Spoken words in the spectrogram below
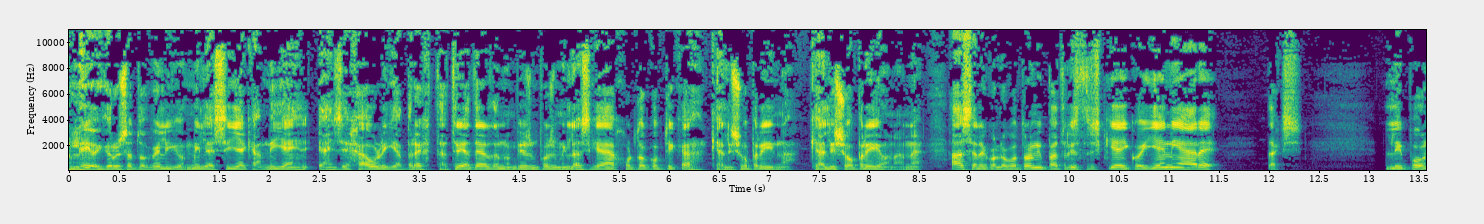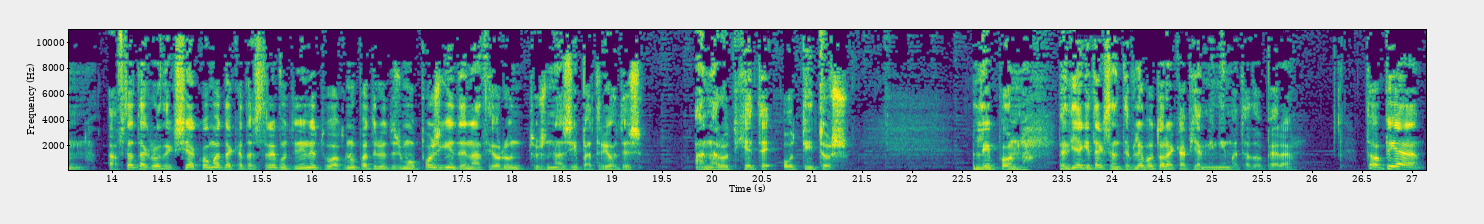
Μου λέει ο Γιώργος από το Βέλγιο, μίλα εσύ για Καμί, για Αιζεχάουρ, για Μπρέχτ. Τα τρία τέταρτα νομίζουν πως μιλάς για χορτοκοπτικά και αλυσοπρίνα. Και αλυσοπρίωνα, ναι. Άσε ρε κολογοτρόνη, πατρίς, θρησκεία, οικογένεια, ρε. Εντάξει. Λοιπόν, αυτά τα ακροδεξιά κόμματα καταστρέφουν την έννοια του αγνού πατριωτισμού. Πώς γίνεται να θεωρούν τους Ναζί πατριώτες, αναρωτιέται ο Τίτος. Λοιπόν, παιδιά, κοιτάξτε να βλέπω τώρα κάποια μηνύματα εδώ πέρα. Τα οποία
